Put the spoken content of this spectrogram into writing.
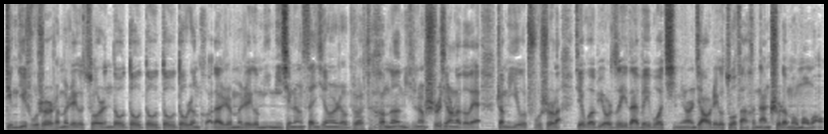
顶级厨师什么这个所有人都都都都都认可的，什么这个米米其林三星，这说恨不得米其林十星了都得这么一个厨师了。结果，比如自己在微博起名叫这个做饭很难吃的某某某，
